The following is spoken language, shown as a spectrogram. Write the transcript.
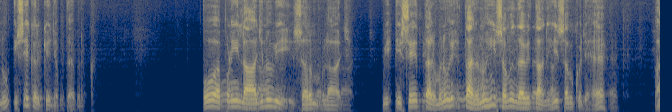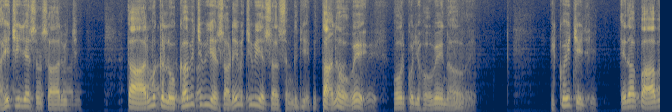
ਨੂੰ ਇਸੇ ਕਰਕੇ ਜਪਦਾ ਹੈ ਮਨੁੱਖ। ਉਹ ਆਪਣੀ ਲਾਜ ਨੂੰ ਵੀ ਸ਼ਰਮ ਲਾਜ ਵੀ ਇਸੇ ਧਰਮ ਨੂੰ ਹੀ, ਧਨ ਨੂੰ ਹੀ ਸਮਝਦਾ ਵੀ ਧਨ ਹੀ ਸਭ ਕੁਝ ਹੈ। ਆਹੀ ਚੀਜ਼ ਹੈ ਸੰਸਾਰ ਵਿੱਚ। ਧਾਰਮਿਕ ਲੋਕਾਂ ਵਿੱਚ ਵੀ ਹੈ, ਸਾਡੇ ਵਿੱਚ ਵੀ ਐਸਾ ਸੰਗ ਜੀ, ਵੀ ਧਨ ਹੋਵੇ, ਹੋਰ ਕੁਝ ਹੋਵੇ ਨਾ ਹੋਵੇ। ਇੱਕੋ ਹੀ ਚੀਜ਼, ਇਹਦਾ ਭਾਵ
